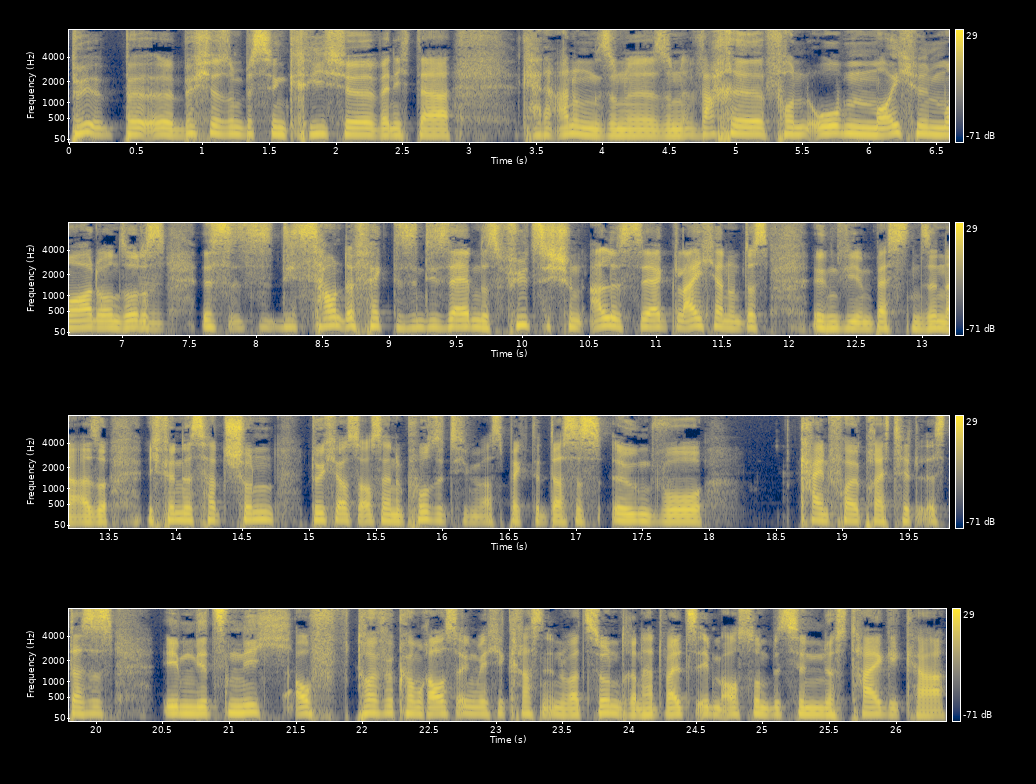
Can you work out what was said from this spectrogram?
Bü Bü äh, Bücher so ein bisschen krieche, wenn ich da keine Ahnung, so eine, so eine Wache von oben, Meuchelmorde und so, das ist, ist, die Soundeffekte sind dieselben, das fühlt sich schon alles sehr gleich an und das irgendwie im besten Sinne. Also ich finde, es hat schon durchaus auch seine positiven Aspekte, dass es irgendwo kein Vollpreistitel ist, dass es eben jetzt nicht auf Teufel komm raus irgendwelche krassen Innovationen drin hat, weil es eben auch so ein bisschen Nostalgiker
